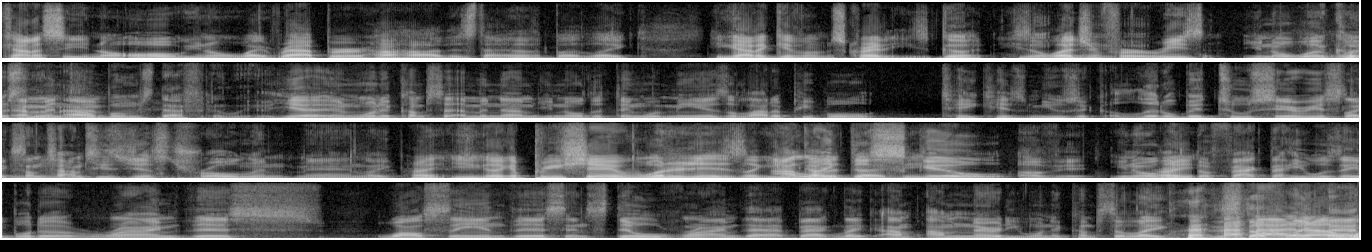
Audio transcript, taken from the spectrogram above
kind of see you know oh you know white rapper haha this that and other, but like you got to give him his credit. He's good. He's a legend for a reason. You know When what? it comes with to Eminem, albums, definitely. Yeah, and when it comes to Eminem, you know the thing with me is a lot of people take his music a little bit too serious. Like sometimes he's just trolling, man. Like Right? You like appreciate what it is. Like you I like the dive deep. skill of it. You know, like the fact that he was able to rhyme this while saying this and still rhyme that back. Like I'm I'm nerdy when it comes to like stuff like Nah, that. too.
